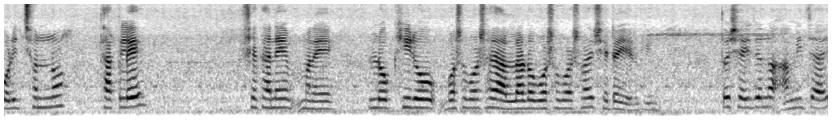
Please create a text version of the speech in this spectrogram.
পরিচ্ছন্ন থাকলে সেখানে মানে লক্ষ্মীরও বসবাস হয় আল্লাহরও বসবাস হয়, সেটাই আর কি। তো সেই জন্য আমি চাই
